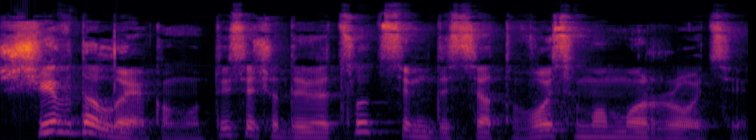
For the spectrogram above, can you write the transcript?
Ще в далекому 1978 році,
